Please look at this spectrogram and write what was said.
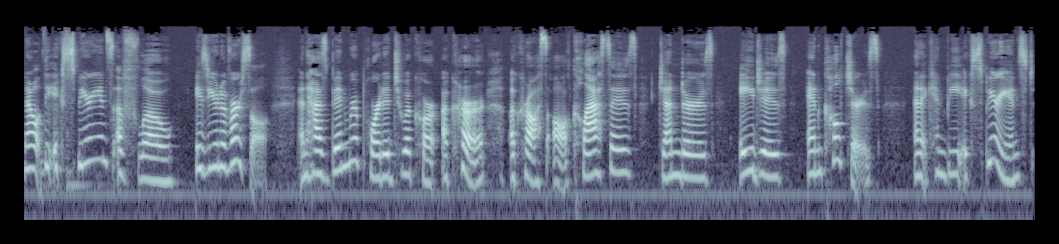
Now, the experience of flow is universal and has been reported to occur, occur across all classes, genders, ages, and cultures, and it can be experienced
